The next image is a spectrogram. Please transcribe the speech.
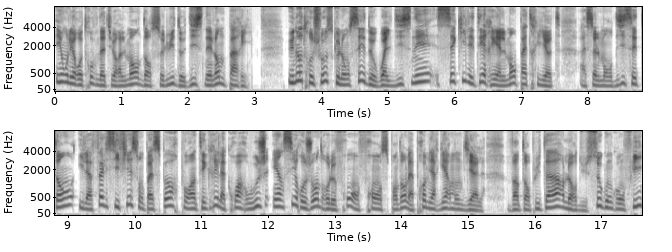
et on les retrouve naturellement dans celui de Disneyland Paris. Une autre chose que l'on sait de Walt Disney, c'est qu'il était réellement patriote. À seulement 17 ans, il a falsifié son passeport pour intégrer la Croix-Rouge et ainsi rejoindre le front en France pendant la Première Guerre mondiale. 20 ans plus tard, lors du second conflit,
